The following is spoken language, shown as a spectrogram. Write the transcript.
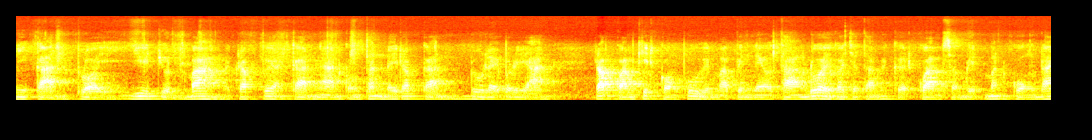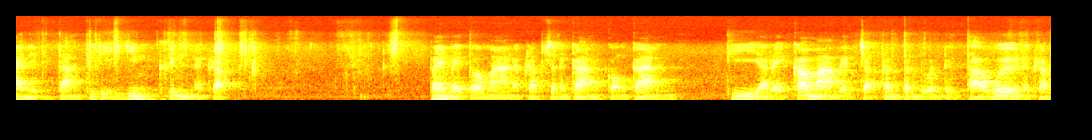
มีการปล่อยยืดหยุ่นบ้างนะครับ เพื่อการงานของท่านได้รับการดูแลบริหาร รับความคิดของผู้อื่นมาเป็นแนวทางด้วย ก็จะทำให้เกิดความสำเร็จมั่นคงได้ในทิศทางที่ดียิ่งขึ้นนะครับไปใบต่อมานะครับสถานการณ์ของการที่อะไรเข้ามาแบบจับพันตำรวจหรือทาวเวอร์นะครับ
